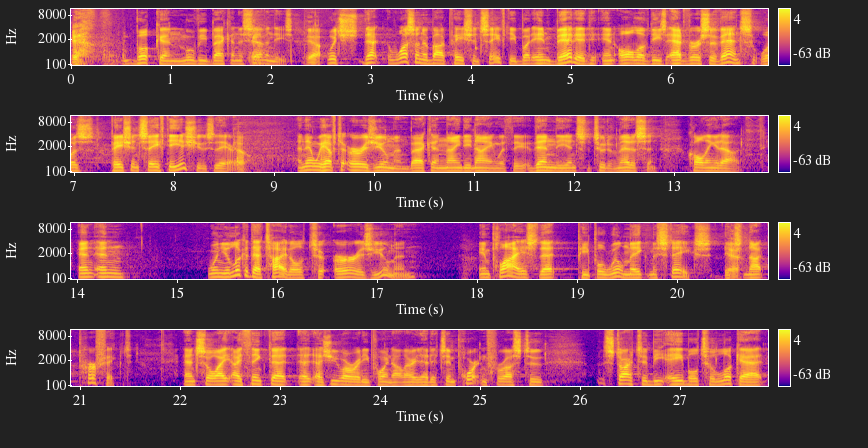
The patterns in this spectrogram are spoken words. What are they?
Yeah. Uh, book and movie back in the 70s, yeah. which that wasn't about patient safety, but embedded in all of these adverse events was patient safety issues there. Yeah. And then we have to err is human back in 99 with the, then the Institute of Medicine calling it out. And, and when you look at that title, to err is human, implies that people will make mistakes. It's Yeah. not perfect. And so I, I think that, as you already pointed out, Larry, that it's important for us to start to be able to look at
